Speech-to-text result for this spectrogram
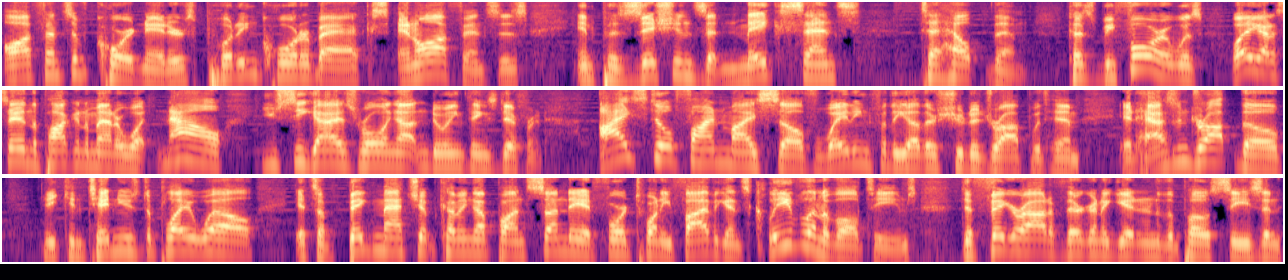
offensive coordinators putting quarterbacks and offenses in positions that make sense to help them. Because before it was, well, you got to stay in the pocket no matter what. Now you see guys rolling out and doing things different. I still find myself waiting for the other shoe to drop with him. It hasn't dropped though. He continues to play well. It's a big matchup coming up on Sunday at 425 against Cleveland of all teams to figure out if they're going to get into the postseason.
